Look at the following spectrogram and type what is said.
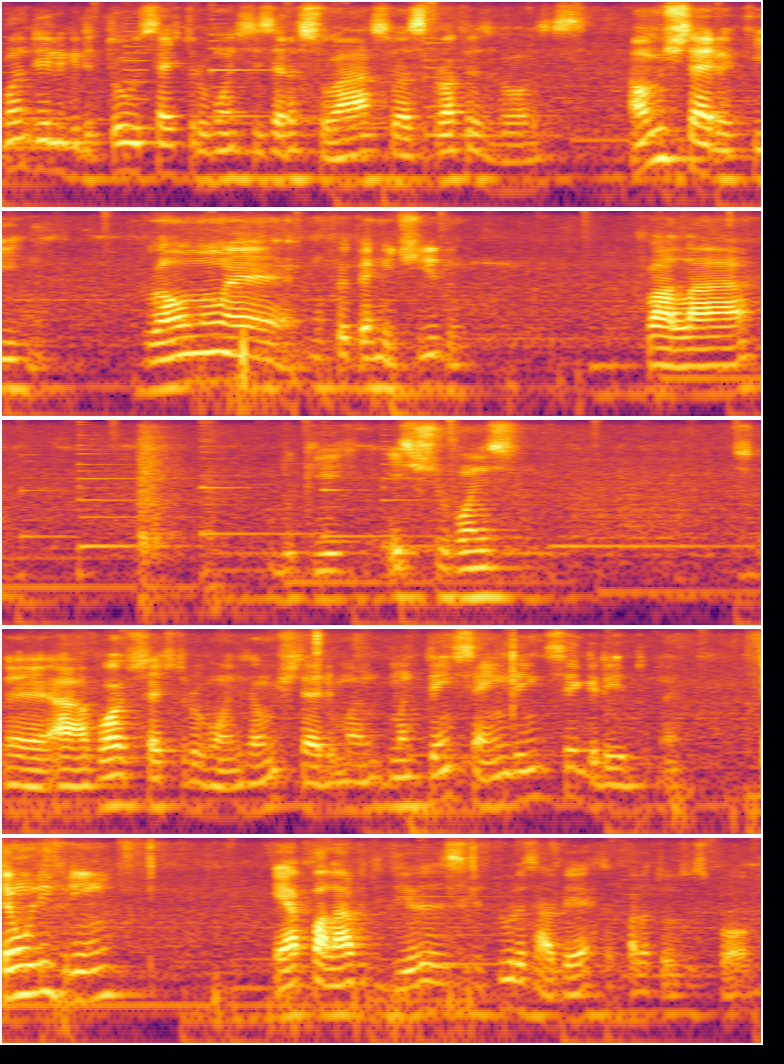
quando ele gritou, os sete trovões fizeram soar suas próprias vozes. Há um mistério aqui. João não, é, não foi permitido falar que esses trovões, é, a voz dos sete trovões, é um mistério, mantém-se ainda em segredo. Né? Então, o livrinho é a palavra de Deus, as escrituras abertas para todos os povos.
